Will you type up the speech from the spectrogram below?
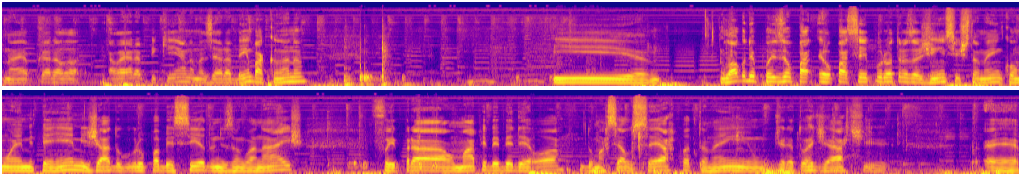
Na época era, ela era pequena, mas era bem bacana. E logo depois eu, eu passei por outras agências também, como a MPM, já do grupo ABC do Nizanguanais. Fui para o MAP BBDO do Marcelo Serpa, também um diretor de arte, é,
